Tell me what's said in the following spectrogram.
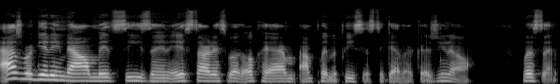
as we're getting down mid season, it's starting to be like, okay, I'm, I'm putting the pieces together because, you know, listen,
